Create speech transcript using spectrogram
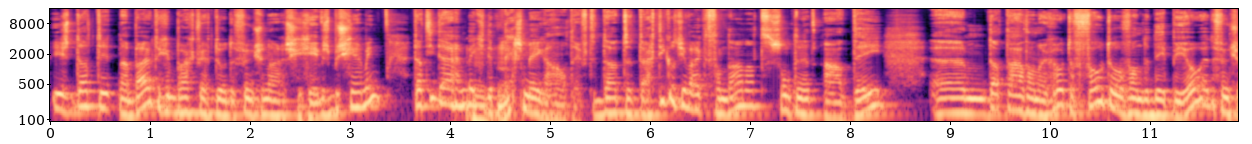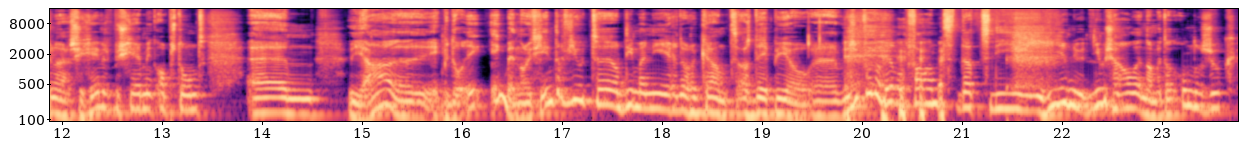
is dat dit naar buiten gebracht werd door de functionaris gegevensbescherming. Dat hij daar een beetje mm -hmm. de pers mee gehaald heeft. Dat het artikeltje waar ik het vandaan had, stond in het AD, um, dat daar dan een grote foto van de DPO, de functionaris gegevensbescherming, op stond. En ja, ik bedoel, ik, ik ben nooit geïnterviewd uh, op die manier door een krant als DPO. Uh, dus ik vond het heel opvallend dat die hier nu het nieuws halen en dan met dat onderzoek.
